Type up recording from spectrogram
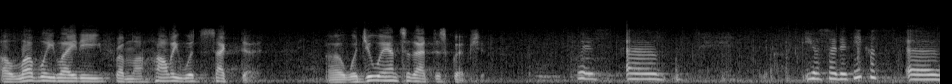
a lovely lady from the Hollywood sector. Uh, would you answer that description? Pues ah, yo soy de Texas ah,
